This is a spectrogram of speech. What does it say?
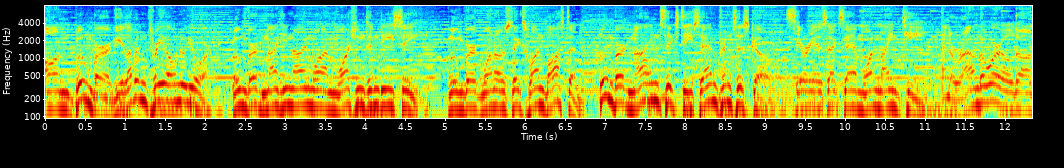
On Bloomberg 1130 New York, Bloomberg 991 Washington, D.C. Bloomberg 1061 Boston, Bloomberg 960 San Francisco, Sirius XM 119, and around the world on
